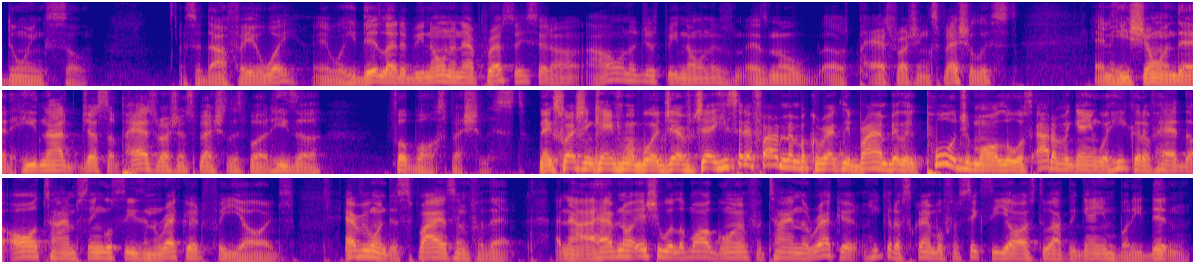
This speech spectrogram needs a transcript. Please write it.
doing so. It's Odafe Oweh. And well, he did let it be known in that presser. He said, I, I don't want to just be known as, as no uh, pass rushing specialist. And he's showing that he's not just a pass rushing specialist, but he's a football specialist. Next question came from my boy Jeff J. He said, if I remember correctly, Brian Billick pulled Jamal Lewis out of a game where he could have had the all-time single season record for yards. Everyone despised him for that. Now, I have no issue with Lamar going for tying the record. He could have scrambled for 60 yards throughout the game, but he didn't.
